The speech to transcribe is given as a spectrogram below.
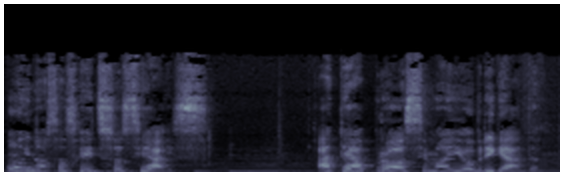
ou em nossas redes sociais. Até a próxima e obrigada!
